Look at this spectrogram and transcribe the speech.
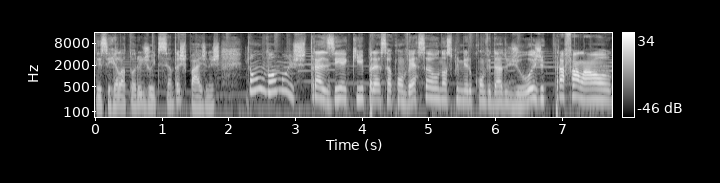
desse relatório de 800 páginas. Então vamos trazer aqui para essa conversa o nosso primeiro convidado de hoje para falar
